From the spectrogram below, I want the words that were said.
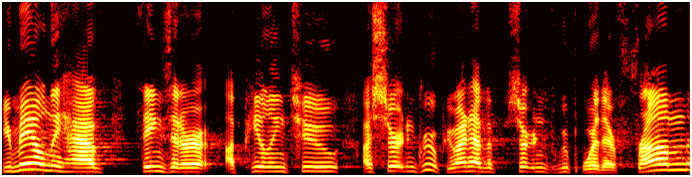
you may only have things that are appealing to a certain group. You might have a certain group where they're from,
